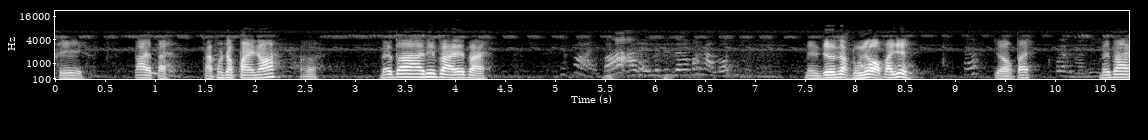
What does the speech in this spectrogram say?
เคไปไปต่างคนต่างไปเนาะเออบายบายไม่ถ่ไรเลยไปเดินมาหารถไม่เดินหรอกหนูจะออกไปดิเดี๋ยวออกไปเปิดมาดิบายบาย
